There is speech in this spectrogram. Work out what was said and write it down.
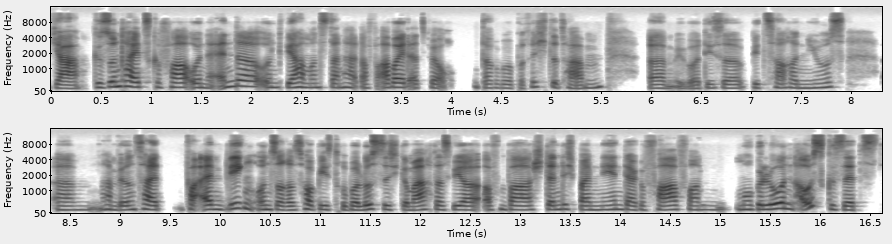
ja, Gesundheitsgefahr ohne Ende. Und wir haben uns dann halt auf Arbeit, als wir auch darüber berichtet haben, ähm, über diese bizarre News, ähm, haben wir uns halt vor allem wegen unseres Hobbys darüber lustig gemacht, dass wir offenbar ständig beim Nähen der Gefahr von Mogelonen ausgesetzt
